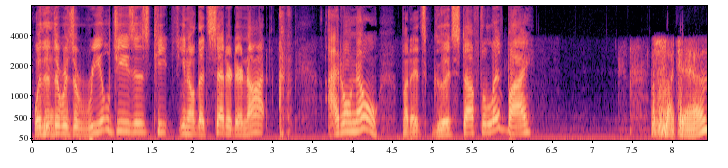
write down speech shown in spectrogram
Whether there was a real Jesus teach, you know, that said it or not, I don't know, but it's good stuff to live by. Such as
